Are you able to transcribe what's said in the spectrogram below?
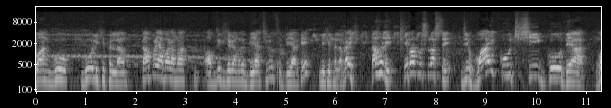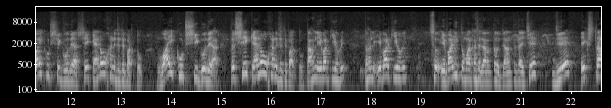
ওয়ান গো গো লিখে ফেললাম। তারপরে আবার আমরা অবজেক্ট হিসেবে আমাদের দেয়ার ছিল, সে দেয়ারকে লিখে ফেললাম রাইট তাহলে এবার প্রশ্ন আসছে যে why could she go there why could she go there সে কেন ওখানে যেতে পারতো? Why could she go there তো সে কেন ওখানে যেতে পারতো? তাহলে এবার কি হবে? তাহলে এবার কি হবে? সো এবারই তোমার কাছে জানতে জানতে চাইছে যে এক্সট্রা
